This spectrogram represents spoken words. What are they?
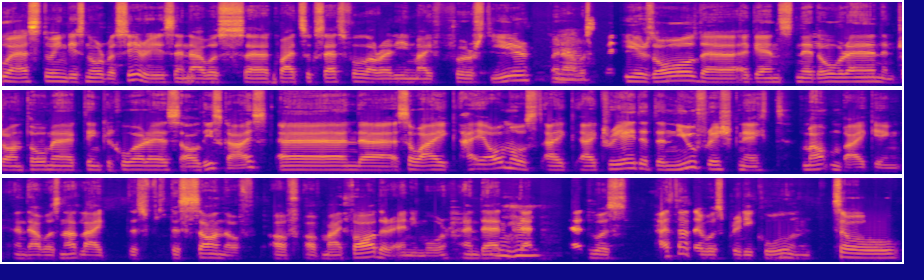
U.S. doing this Norba series, and I was uh, quite successful already in my first year when yeah. I was 20 years old uh, against Ned Overend and John Tomac, Tinker Juarez, all these guys, and uh, so I I almost I I created a new Frischknecht mountain biking, and I was not like the the son of of of my father anymore, and that mm-hmm. that that was I thought that was pretty cool, and so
